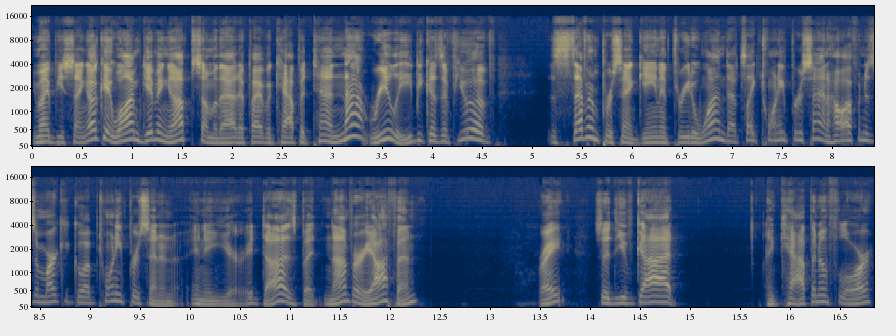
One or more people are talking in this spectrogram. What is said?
You might be saying, okay, well, I'm giving up some of that if I have a cap at 10. Not really, because if you have 7% gain at 3 to 1, that's like 20%. How often does the market go up 20% in, in a year? It does, but not very often. Right? So you've got a cap and a floor.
